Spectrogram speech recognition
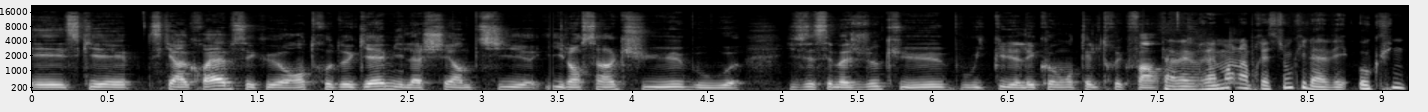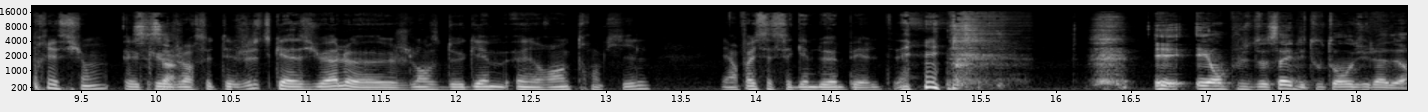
et ce qui est, ce qui est incroyable, c'est qu'entre deux games, il lâchait un petit. Il lançait un cube, ou il faisait ses matchs de cube, ou il allait commenter le truc. Enfin, T'avais vraiment l'impression qu'il avait aucune pression et que ça. genre c'était juste casual, euh, je lance deux games unrank tranquille. Et en fait, c'est ces games de MPL. Et, et en plus de ça, il est tout en haut du ladder.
